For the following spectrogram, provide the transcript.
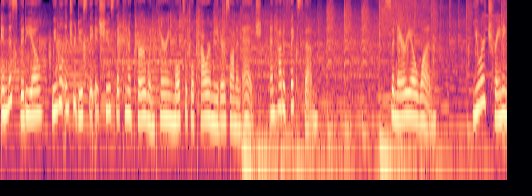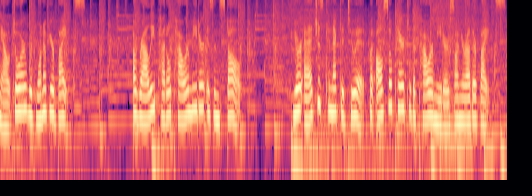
In this video, we will introduce the issues that can occur when pairing multiple power meters on an edge, and how to fix them. Scenario 1. You are training outdoor with one of your bikes. A rally pedal power meter is installed. Your edge is connected to it but also paired to the power meters on your other bikes.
